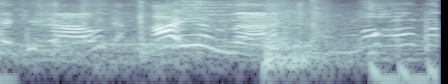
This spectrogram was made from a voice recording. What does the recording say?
Check it out. I am Mac, Mohammed.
